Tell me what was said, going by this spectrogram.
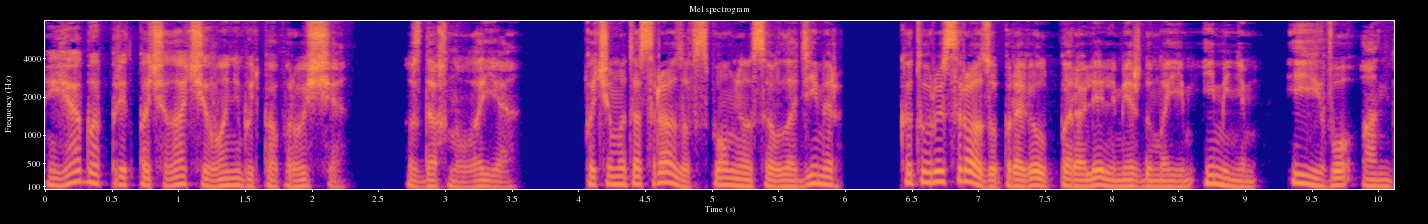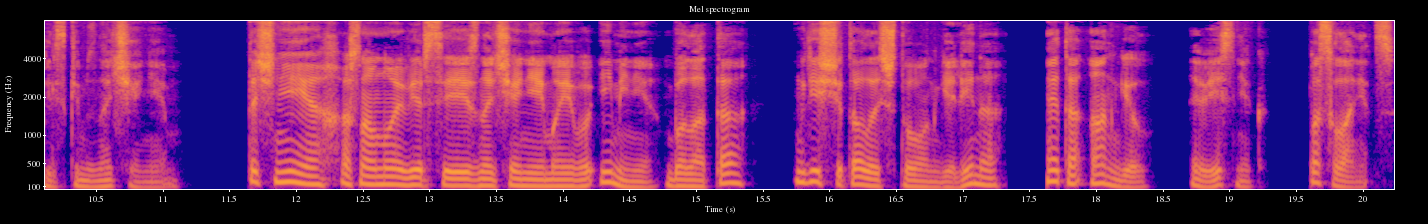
«Я бы предпочла чего-нибудь попроще», – вздохнула я. Почему-то сразу вспомнился Владимир, который сразу провел параллель между моим именем и его ангельским значением. Точнее, основной версией значения моего имени была та, где считалось, что Ангелина – это ангел, вестник, посланец.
